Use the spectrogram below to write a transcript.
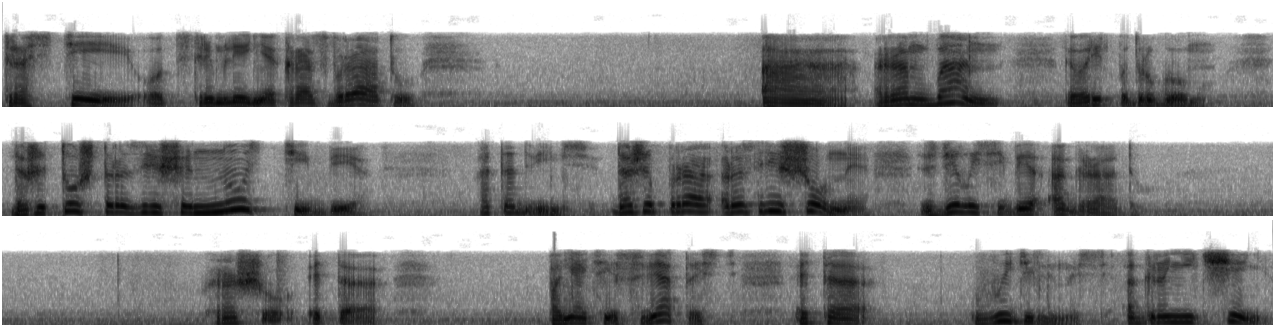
страстей, от стремления к разврату. А Рамбан говорит по-другому. Даже то, что разрешено тебе, отодвинься. Даже про разрешенное сделай себе ограду. Хорошо, это понятие святость, это выделенность, ограничение,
